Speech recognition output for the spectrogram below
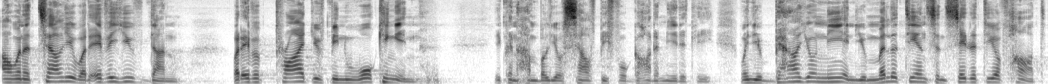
I want to tell you, whatever you've done, whatever pride you've been walking in, you can humble yourself before God immediately. When you bow your knee in humility and sincerity of heart,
